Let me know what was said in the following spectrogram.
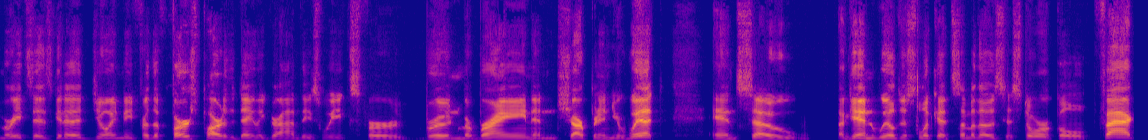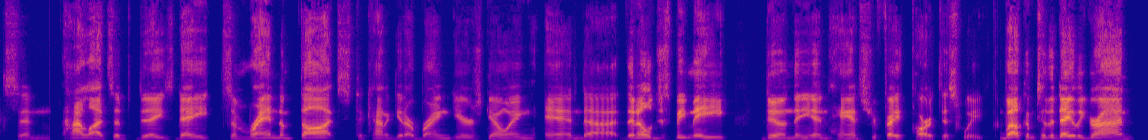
Maritza is going to join me for the first part of the daily grind these weeks for brewing my brain and sharpening your wit. And so, again, we'll just look at some of those historical facts and highlights of today's date, some random thoughts to kind of get our brain gears going. And uh, then it'll just be me doing the enhance your faith part this week. Welcome to the daily grind,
